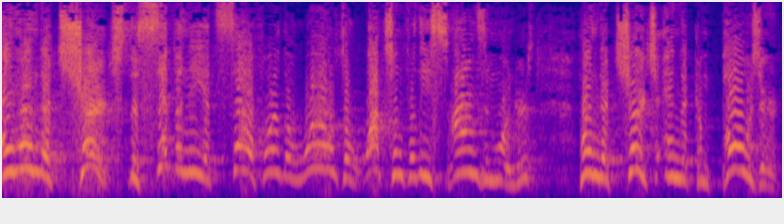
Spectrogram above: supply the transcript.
And when the church, the symphony itself, where the worlds are watching for these signs and wonders, when the church and the composer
